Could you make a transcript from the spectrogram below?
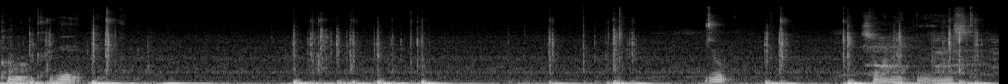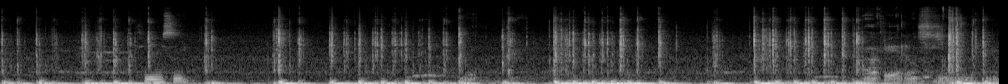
Come on, cook it. Nope. So what happened last? Seriously. Wait. Okay, I don't see anything.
